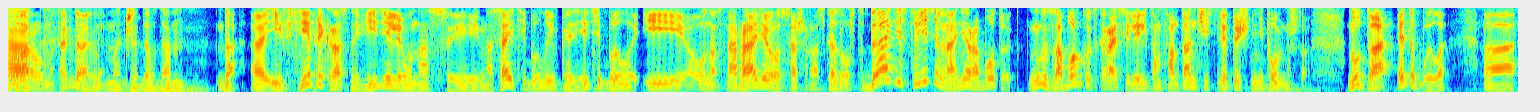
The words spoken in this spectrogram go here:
Шансуаровым и так далее. Маджидов, да. Да, а, и все прекрасно видели, у нас и на сайте было, и в газете было, и у нас на радио Саша рассказывал, что да, действительно, они работают. Ну, забор какой-то красили, или там фонтан чистили, я точно не помню что. Ну да, это было. А,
